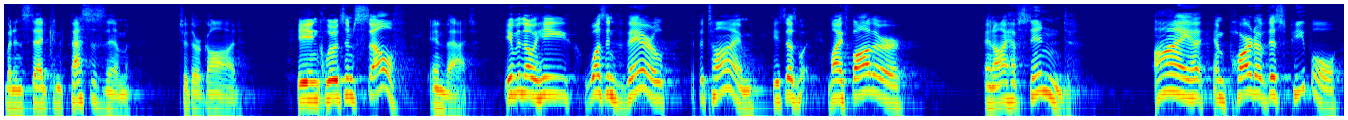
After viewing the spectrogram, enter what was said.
but instead confesses them to their God. He includes himself in that. Even though he wasn't there at the time, he says, My father and I have sinned. I am part of this people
